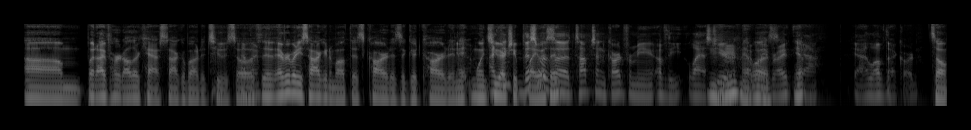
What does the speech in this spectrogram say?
Um, but I've heard other casts talk about it too. So Have if everybody's talking about this card as a good card, and it once you actually play with it, this was a top ten card for me of the last Mhm, year. it I believe, was. right? Yep. Yeah, yeah, I love that card. So,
